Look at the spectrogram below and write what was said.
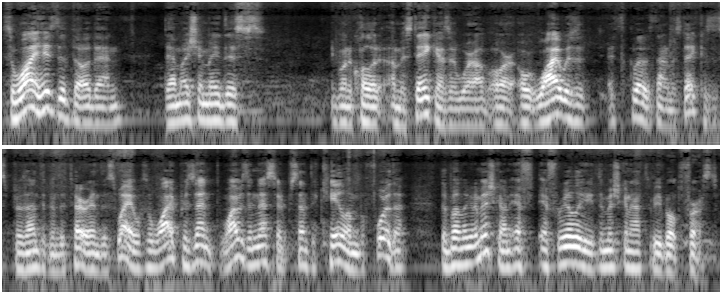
So why is it though then that Moshe made this? If you want to call it a mistake, as it were, or or why was it? It's clear it's not a mistake because it's presented in the Torah in this way. So why present? Why was it necessary to present the kelim before the, the building of the Mishkan? If if really the Mishkan had to be built first.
